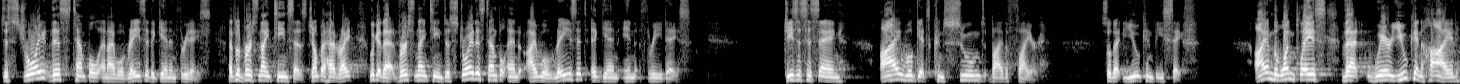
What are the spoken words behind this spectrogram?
Destroy this temple and I will raise it again in three days. That's what verse 19 says. Jump ahead, right? Look at that. Verse 19 Destroy this temple and I will raise it again in three days. Jesus is saying, I will get consumed by the fire so that you can be safe. I am the one place that where you can hide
